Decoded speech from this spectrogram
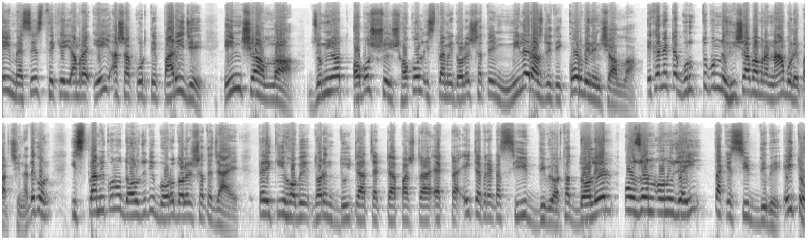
এই মেসেজ থেকেই আমরা এই আশা করতে পারি যে, ইনশাআল্লাহ, জমিয়ত অবশ্যই সকল ইসলামী দলের সাথে মিলে রাজনীতি করবেন ইনশাআল্লাহ। এখানে একটা গুরুত্বপূর্ণ হিসাব আমরা না বলে পারছি না। দেখুন, ইসলামী কোনো দল যদি বড় দলের সাথে যায়, তাহলে কি হবে? ধরেন দুইটা, চারটা, পাঁচটা, একটা, এই টাইপের একটা সিট দিবে। অর্থাৎ দলের ওজন অনুযায়ী তাকে সিট দিবে। এই তো,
